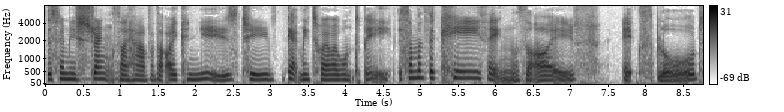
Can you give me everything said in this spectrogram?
there's so many strengths I have that I can use to get me to where I want to be. Some of the key things that I've explored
